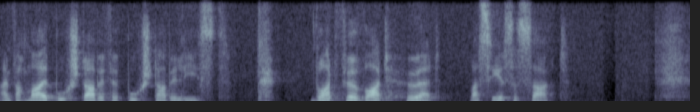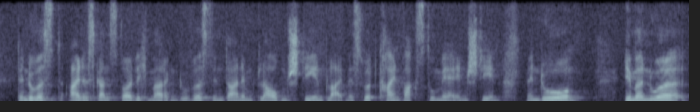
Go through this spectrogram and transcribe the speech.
einfach mal Buchstabe für Buchstabe liest, Wort für Wort hört, was Jesus sagt denn du wirst eines ganz deutlich merken, du wirst in deinem Glauben stehen bleiben. Es wird kein Wachstum mehr entstehen, wenn du immer nur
